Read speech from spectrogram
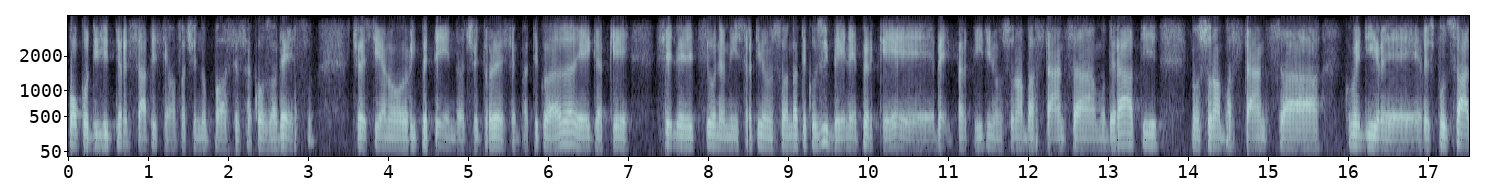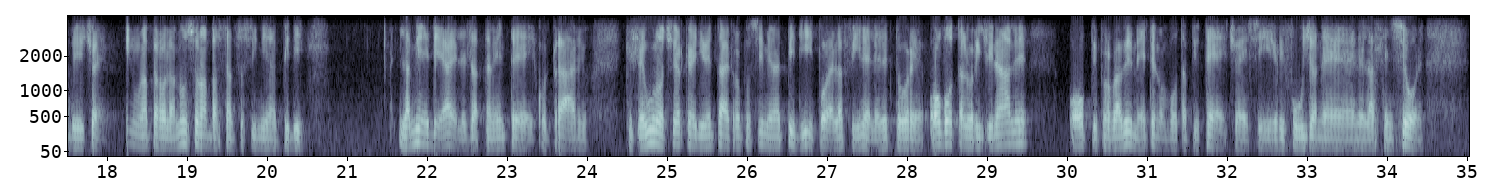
poco disinteressati stiano facendo un po' la stessa cosa adesso, cioè stiano ripetendo al centrodestra, in particolare alla Lega, che se le elezioni amministrative non sono andate così bene è perché beh, i partiti non sono abbastanza moderati, non sono abbastanza come dire, responsabili, cioè in una parola non sono abbastanza simili al PD. La mia idea è esattamente il contrario, che se uno cerca di diventare troppo simile al PD, poi alla fine l'elettore o vota l'originale o più probabilmente non vota più te, cioè si rifugia ne- nell'astensione.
